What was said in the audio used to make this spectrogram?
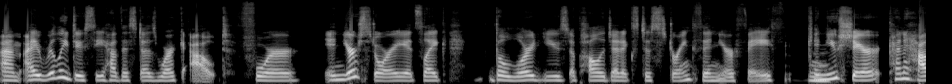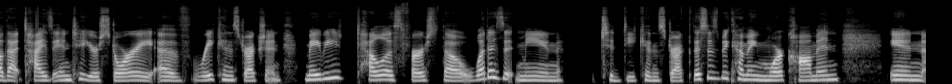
um, I really do see how this does work out for in your story, it's like the Lord used apologetics to strengthen your faith. Can mm. you share kind of how that ties into your story of reconstruction? Maybe tell us first, though, what does it mean to deconstruct. This is becoming more common in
